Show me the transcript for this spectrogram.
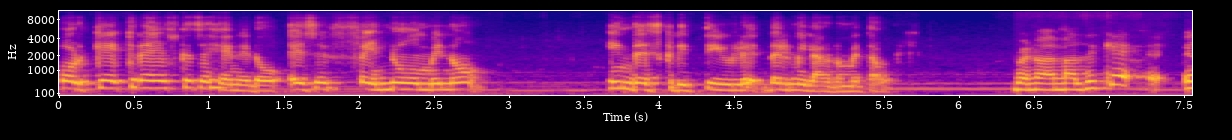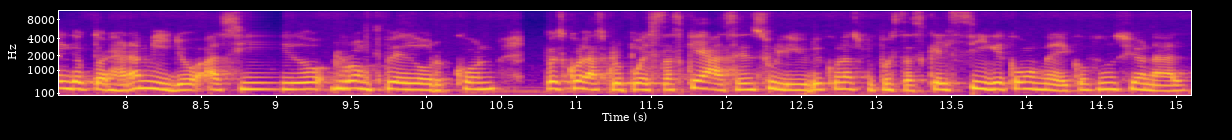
¿Por qué crees que se generó ese fenómeno indescriptible del milagro metabólico? Bueno, además de que el doctor Jaramillo ha sido rompedor con, pues, con las propuestas que hace en su libro y con las propuestas que él sigue como médico funcional,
